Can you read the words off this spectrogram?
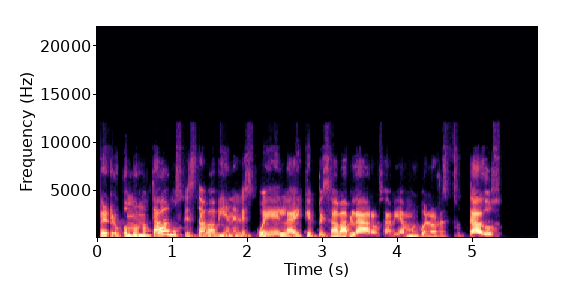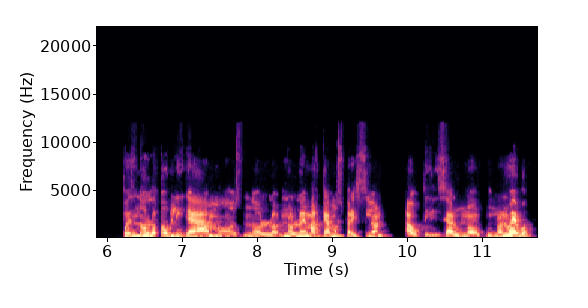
pero como notábamos que estaba bien en la escuela y que empezaba a hablar, o sea, había muy buenos resultados, pues no lo obligamos, no, lo, no le marcamos presión a utilizar uno, uno nuevo.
